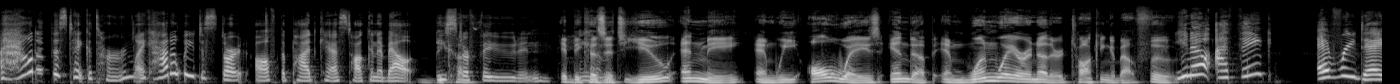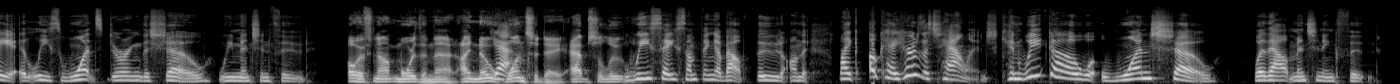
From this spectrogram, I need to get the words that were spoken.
how did this take a turn? Like, how did we just start off the podcast talking about Easter food and It, because it's you and me, and we always end up in one way or another talking about food. You know, I think every day, at least once during the show, we mention food. Oh, if not more than that. I know Yeah. once a day, absolutely. We say something about food on the like. Okay, here's a challenge. Can we go one show without mentioning food?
